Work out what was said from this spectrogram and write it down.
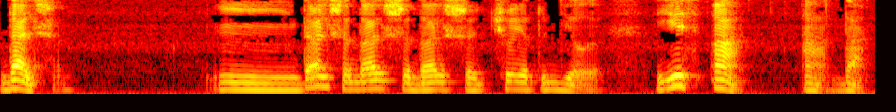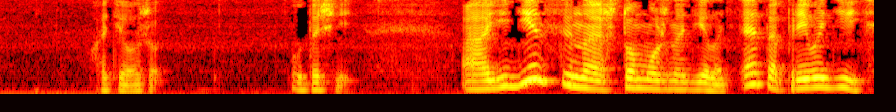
Дальше. Дальше, дальше, дальше. Что я тут делаю? Есть... А, а, да. Хотел же уточнить. А, единственное, что можно делать, это приводить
